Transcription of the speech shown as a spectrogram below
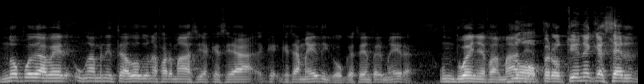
no puede haber un administrador de una farmacia que sea, que, que sea médico, que sea enfermera, un dueño de farmacia. No, pero tiene que ser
